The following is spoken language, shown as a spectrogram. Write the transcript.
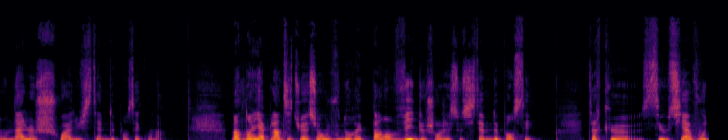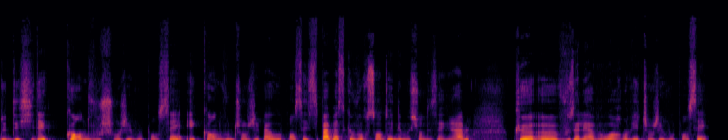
on a le choix du système de pensée qu'on a. Maintenant, il y a plein de situations où vous n'aurez pas envie de changer ce système de pensée. C'est-à-dire que c'est aussi à vous de décider quand vous changez vos pensées et quand vous ne changez pas vos pensées. C'est pas parce que vous ressentez une émotion désagréable que euh, vous allez avoir envie de changer vos pensées.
